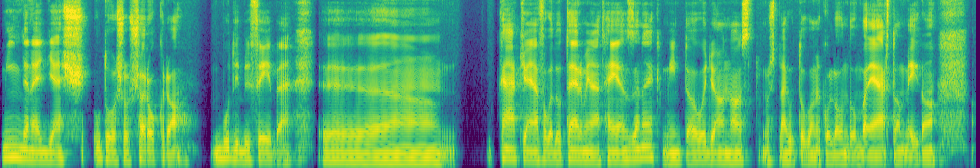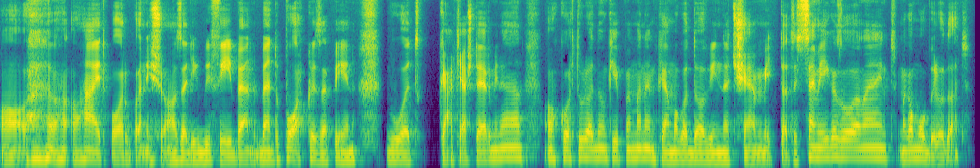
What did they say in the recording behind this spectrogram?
minden egyes utolsó sarokra, budi büfébe kártya elfogadó terminát helyezzenek, mint ahogyan azt most legutóbb, amikor Londonban jártam még a, a, a Hyde Parkban is, az egyik büfében, bent a park közepén volt kártyás terminál, akkor tulajdonképpen már nem kell magaddal vinned semmit. Tehát egy személyigazolványt, meg a mobilodat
